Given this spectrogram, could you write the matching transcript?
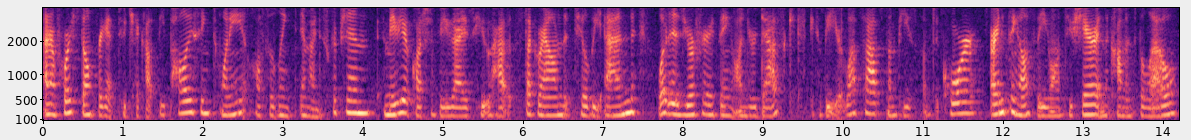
And of course, don't forget to check out the Polysync 20, also linked in my description. And maybe a question for you guys who have stuck around till the end. What is your favorite thing on your desk? It could be your laptop, some piece of decor, or anything else that you want to share in the comments below.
